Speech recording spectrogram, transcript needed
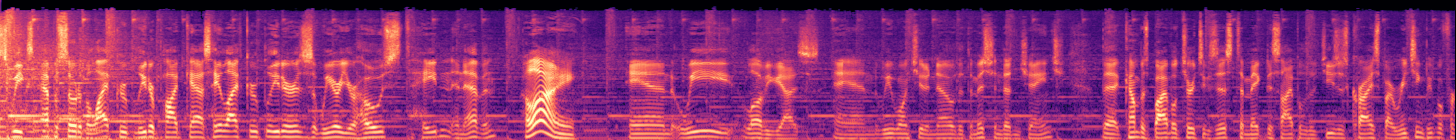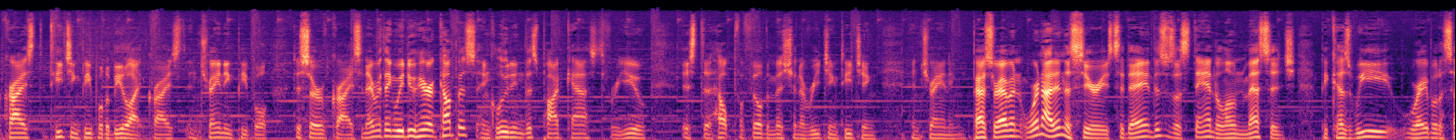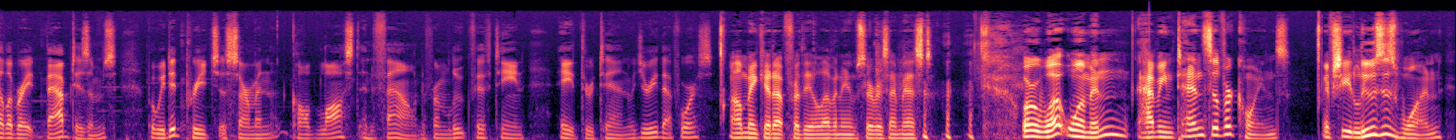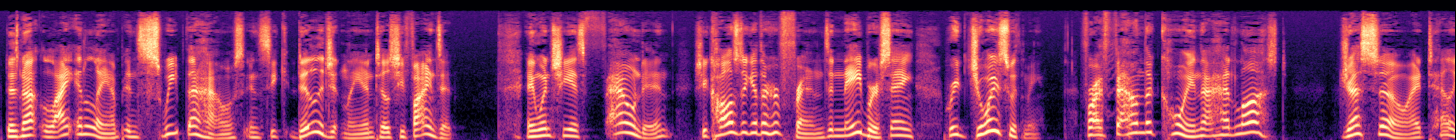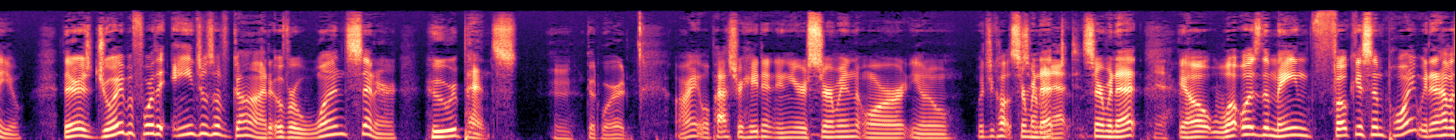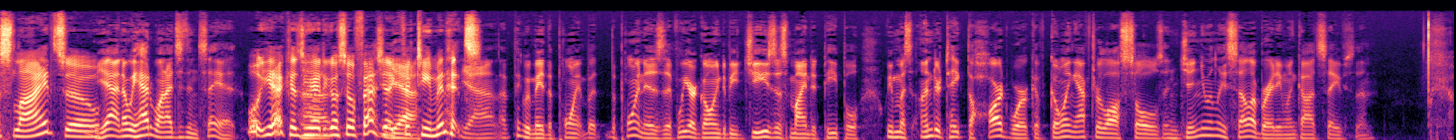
this week's episode of the Life Group Leader Podcast. Hey, Life Group Leaders, we are your hosts, Hayden and Evan, Hello. and we love you guys. And we want you to know that the mission doesn't change, that Compass Bible Church exists to make disciples of Jesus Christ by reaching people for Christ, teaching people to be like Christ, and training people to serve Christ. And everything we do here at Compass, including this podcast for you, is to help fulfill the mission of reaching, teaching, and training. Pastor Evan, we're not in a series today. This was a standalone message because we were able to celebrate baptisms, but we did preach a sermon called Lost and Found from Luke 15, 8 through 10. Would you read that for us? I'll make it up for the 11 a.m. service I missed. or what woman, having 10 silver coins, if she loses one, does not light a lamp and sweep the house and seek diligently until she finds it? And when she has found it, she calls together her friends and neighbors, saying, Rejoice with me, for I found the coin that I had lost. Just so, I tell you, there is joy before the angels of God over one sinner who repents. Hmm, good word. All right. Well, Pastor Hayden, in your sermon or, you know, what'd you call it? Sermonette? Sermonette. Sermonette. Yeah. You know, what was the main focus and point? We didn't have a slide. So, Yeah, no, we had one. I just didn't say it. well, yeah, because you had to Uh, go so fast. You had like 15 minutes. Yeah, I think we made the point. But the point is, if we are going to be Jesus minded people, we must undertake the hard work of going after lost souls and genuinely celebrating when God saves them.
